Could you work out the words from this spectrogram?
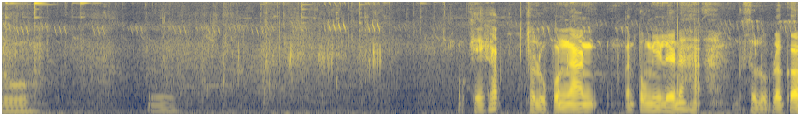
รูโอเคครับ สรุปผลงานกันตรงนี้เลยนะฮะ สรุปแล้วก็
